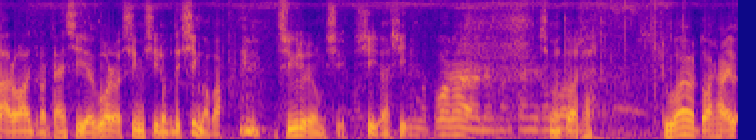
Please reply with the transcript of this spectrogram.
လာတော့ကျွန်တော်ဒန်းရှိတယ်အခုကတော့ရှိမရှိတော့မသိရှိမှာပါရှိလို့တော့မရှိဘူးရှိတာရှိ။မတော်ရလည်းမတန်းရရှိမသွားထားလူကတော့သွားထားတယ်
